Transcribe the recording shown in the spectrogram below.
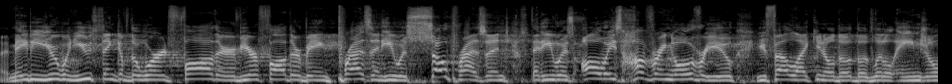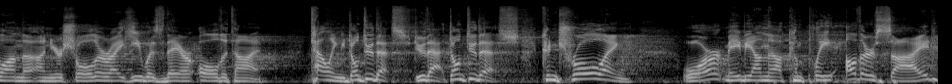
Uh, maybe you're, when you think of the word father, of your father being present, he was so present that he was always hovering over you. You felt like, you know, the, the little angel on, the, on your shoulder, right? He was there all the time, telling you, don't do this, do that, don't do this, controlling. Or maybe on the complete other side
